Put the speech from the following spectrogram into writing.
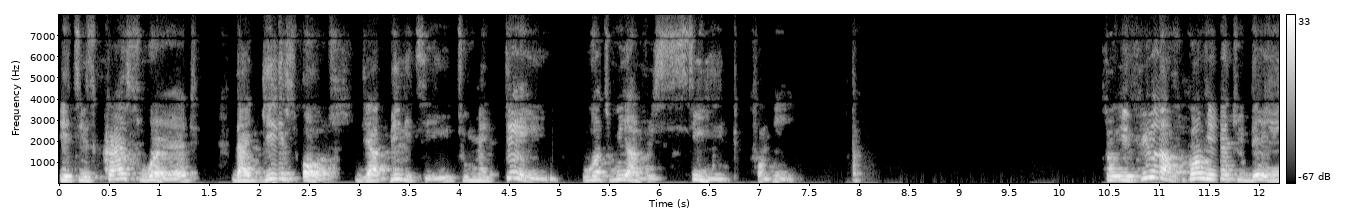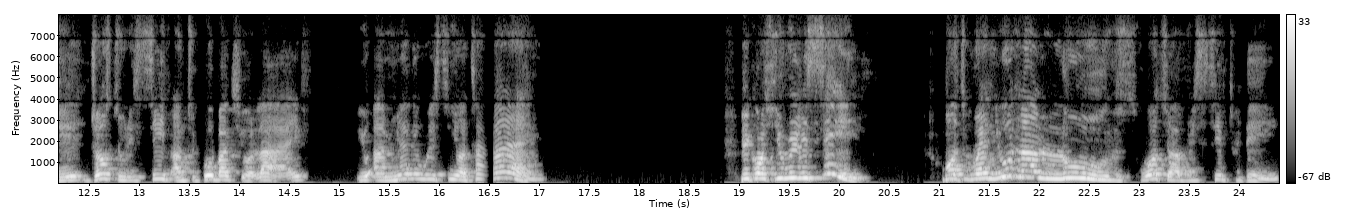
It is Christ's Word that gives us the ability to maintain what we have received from Him. So if you have come here today just to receive and to go back to your life, you are merely wasting your time. Because you will receive, But when you now lose what you have received today,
